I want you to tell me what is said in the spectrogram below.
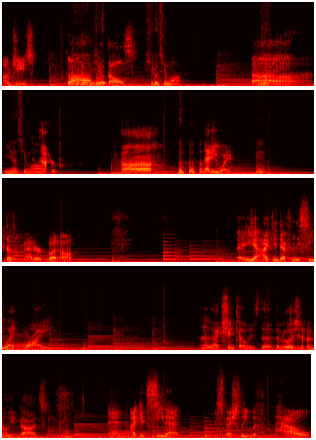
Oh, geez, the one with Ah, the little dolls. Hiroshima? Uh, Miyajima? not her. Uh, anyway, it doesn't matter. But um, uh, yeah, I can definitely see like why. uh, Like Shinto is the the religion of a million gods, Mm. and I can see that, especially with how,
